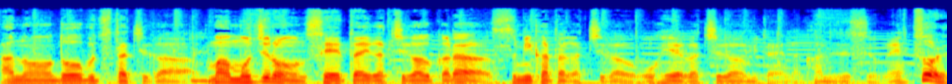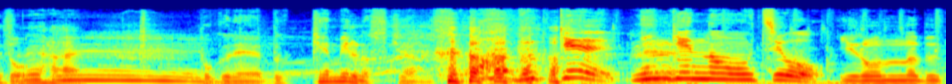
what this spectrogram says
あの動物たちが、うん、まあもちろん生態が違うから住み方が違うお部屋が違うみたいな感じですよね。そうですねはい。僕ね物件見るの好きなんですよ。あ物件。人間のお家を、いろんな物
